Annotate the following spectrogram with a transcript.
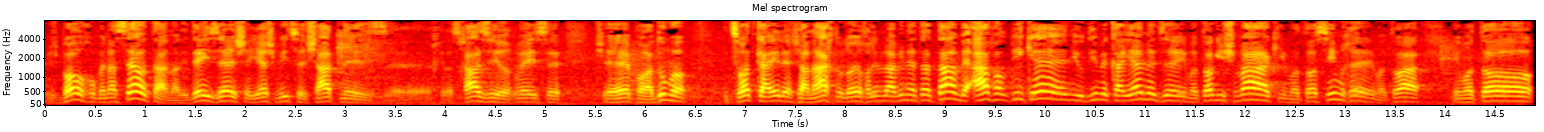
הקדוש ברוך הוא מנסה אותנו על ידי זה שיש מצווה שטנז, אה, חילס חזיר, פור אדומו, מצוות כאלה שאנחנו לא יכולים להבין את הטעם, ואף על פי כן יהודי מקיים את זה עם אותו גשמק, עם אותו שמחה, עם אותו, עם אותו,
